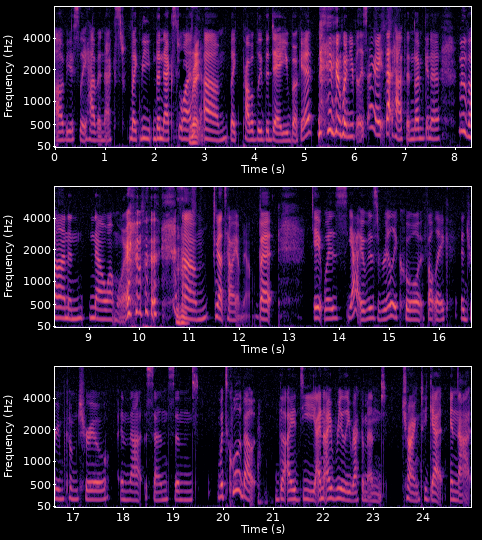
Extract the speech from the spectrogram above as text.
obviously have a next like the the next one. Right. Um, like probably the day you book it, when you realize, all right, that happened. I'm gonna move on and now want more. Mhm. Um, that's how I am now. But it was yeah, it was really cool. It felt like a dream come true in that sense. And what's cool about the ID, and I really recommend trying to get in that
